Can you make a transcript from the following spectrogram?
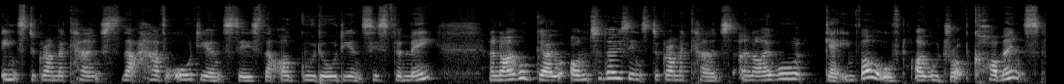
Instagram accounts that have audiences that are good audiences for me. And I will go onto those Instagram accounts and I will get involved. I will drop comments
